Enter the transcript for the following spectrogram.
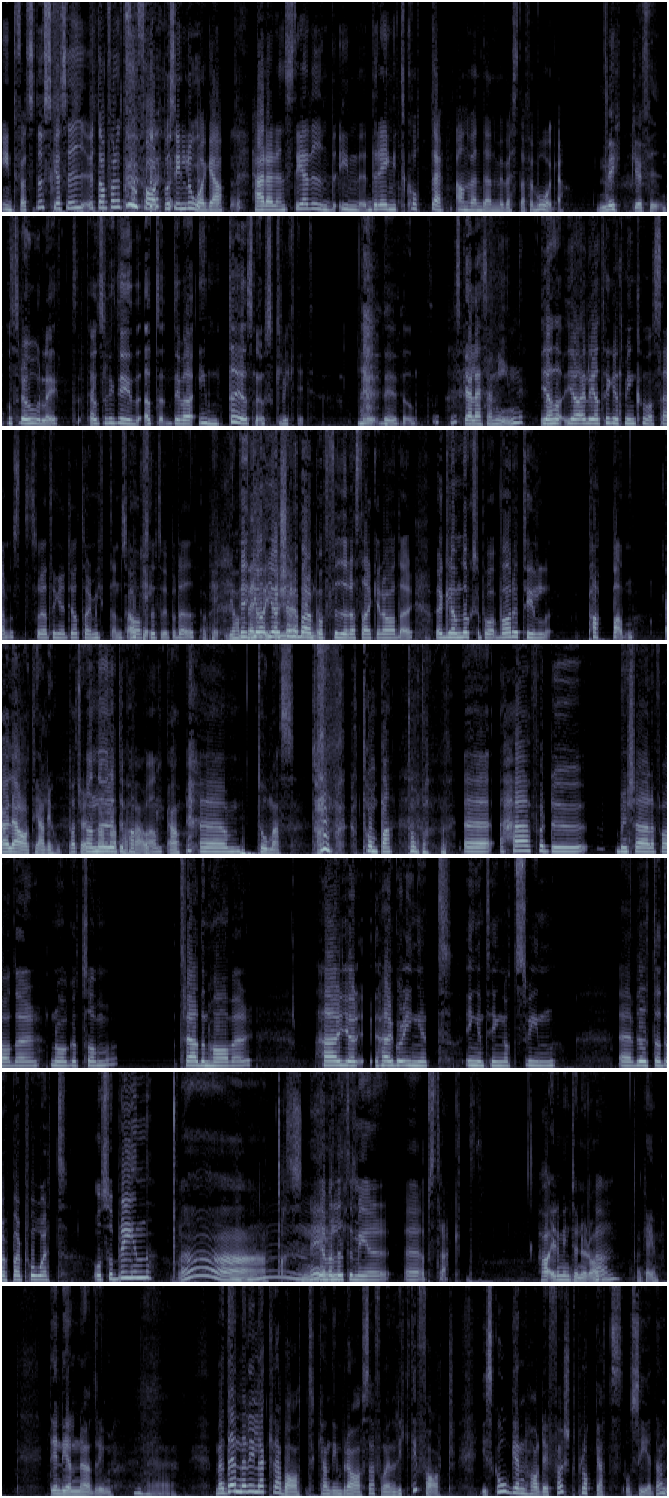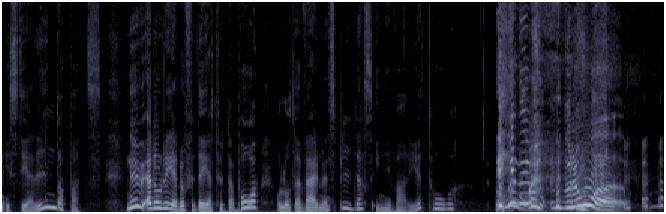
Inte för att snuska sig utan för att få fart på sin låga. Här är en stearindränkt kotte. Använd den med bästa förmåga. Mycket fint. Otroligt. Tack. Och så fick du in att det var inte snusk. Viktigt. Det, det är fint. Ska jag läsa min? Jag, jag, eller jag tänker att min kommer vara sämst. Så jag tänker att jag tar i mitten så Okej. avslutar vi på dig. Okej, jag Jag, jag, körde bara på fyra starka rader. Jag glömde också på, var det till pappan? Eller ja, till allihopa tror jag. Ja, nu är det till pappa pappan. Och, ja, Ehm, Thomas. Tompa. Tompa. Eh, här får du, min kära fader, något som träden haver. Här, gör, här går inget, ingenting åt svinn. Eh, vita droppar på ett och så brinn. Ah, snyggt. Jag var lite mer eh, abstrakt. Ha, är det min tur nu då? Ja. Mm. Okej. Det är en del nödrim. Eh, Med denna lilla krabat kan din brasa få en riktig fart. I skogen har det först plockats och sedan i stearin doppats. Nu är de redo för dig att tutta på och låta värmen spridas in i varje tå. Vrå!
